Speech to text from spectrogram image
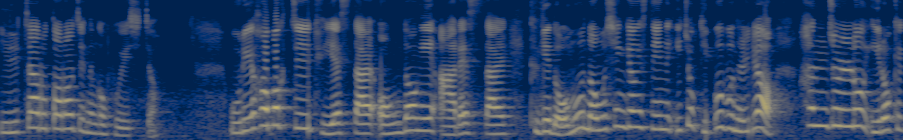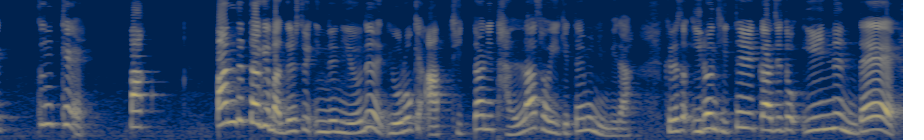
일자로 떨어지는 거 보이시죠? 우리 허벅지 뒤에 살, 엉덩이 아랫살 그게 너무너무 신경이 쓰이는 이쪽 뒷부분을요. 한 줄로 이렇게 끊게 빡 반듯하게 만들 수 있는 이유는 이렇게 앞 뒷단이 달라서이기 때문입니다. 그래서 이런 디테일까지도 있는데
